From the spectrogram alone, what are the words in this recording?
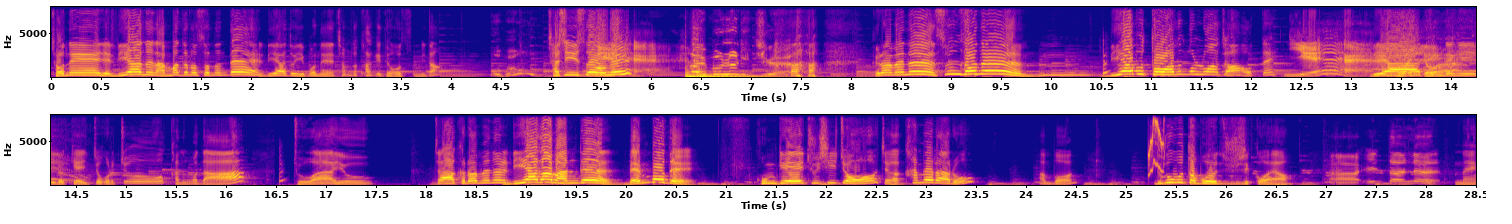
전에 리아는 안 만들었었는데 리아도 이번에 참석하게 되었습니다 오호. 자신 있어요 오늘? 아 물론이죠. 그러면은 순서는 음, 리아부터 하는 걸로 하자 어때? 예. 리아. 댕댕이 이렇게 이쪽으로 쭉 가는 거다 좋아요 자 그러면은 리아가 만든 멤버들 공개해 주시죠 제가 카메라로 한번 누구부터 보여주실 거예요? 아 일단은 네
